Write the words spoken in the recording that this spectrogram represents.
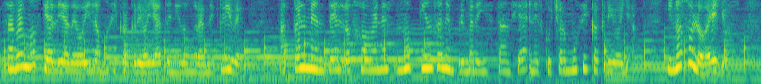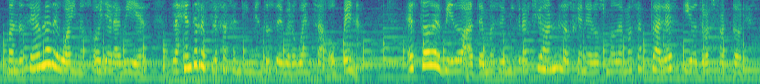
Sabemos que al día de hoy la música criolla ha tenido un gran declive. Actualmente los jóvenes no piensan en primera instancia en escuchar música criolla, y no solo ellos. Cuando se habla de guainos o yarabíes, la gente refleja sentimientos de vergüenza o pena. Esto debido a temas de migración, los géneros modernos actuales y otros factores.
